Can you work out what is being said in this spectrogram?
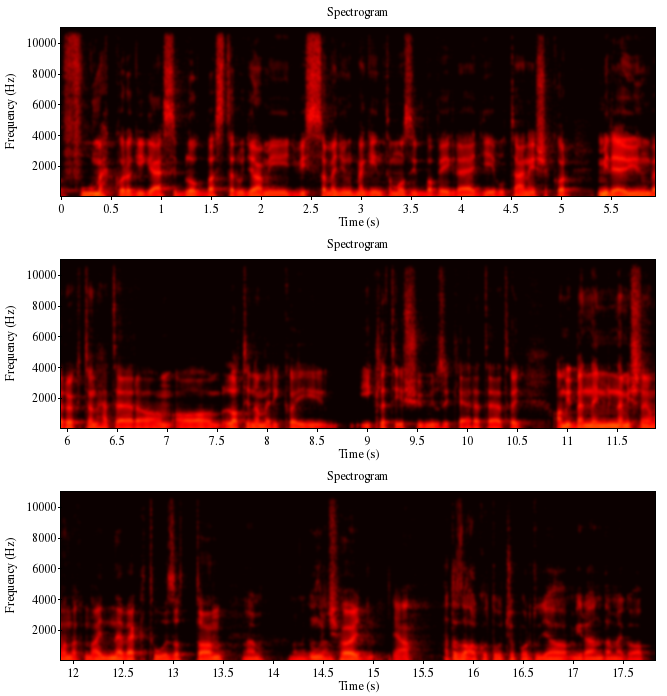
fú, mekkora gigászi blockbuster, ugye, ami így visszamegyünk megint a mozikba végre egy év után, és akkor mire üljünk be rögtön, hát erre a, a latin-amerikai ikletésű musicalre, tehát, hogy amiben nem, nem is nagyon vannak nagy nevek túlzottan. Nem, nem igazán. Úgyhogy, ja. Hát az alkotócsoport, ugye a Miranda meg a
